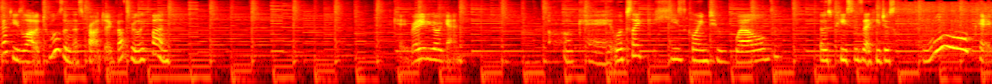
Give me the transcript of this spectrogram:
I have to use a lot of tools in this project. That's really fun. Ready to go again. Okay, it looks like he's going to weld those pieces that he just, okay.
